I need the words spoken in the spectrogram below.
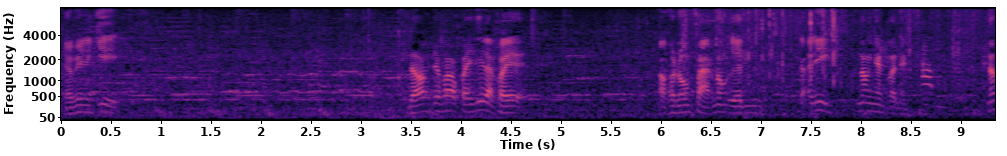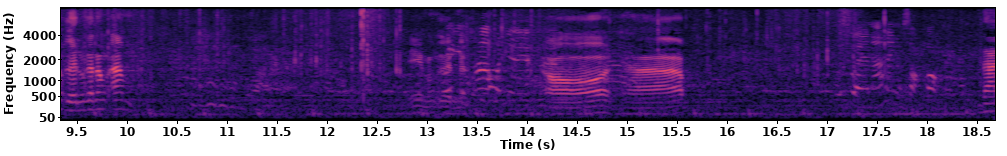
เดี๋ยวพี่นิกกี้เดี๋ยวจะพาไปที่หลักคอย เอาขนมฝากน้องเอิญอันนี้น้องยังก่อนเนี่ยอ้ํน้องเอิญก็น้องอ้ำนี่น้องเอิญกินะนข้าวคนเดียวเลยค่ะอ๋อครับสวยนะให้หนูสองกล่องไหมคะได้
